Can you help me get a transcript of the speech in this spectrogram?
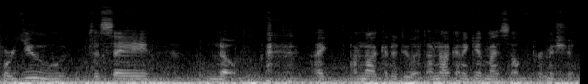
for you to say no. I, i'm not going to do it. I'm not going to give myself permission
